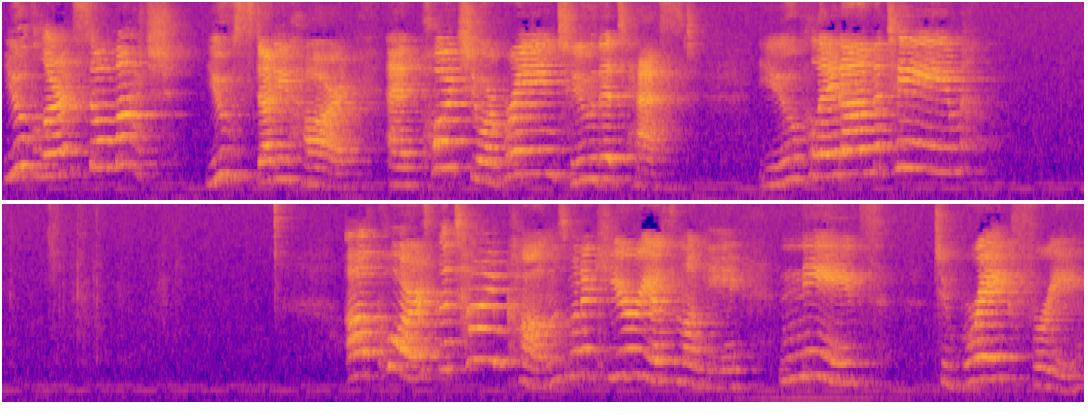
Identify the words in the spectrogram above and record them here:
You've learned so much. You've studied hard and brain to the test. You played on the team. Of course, the time comes when a curious monkey needs to break free.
